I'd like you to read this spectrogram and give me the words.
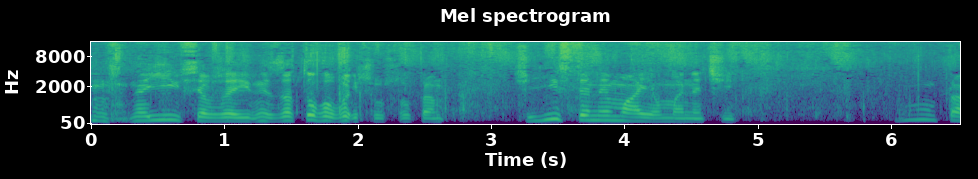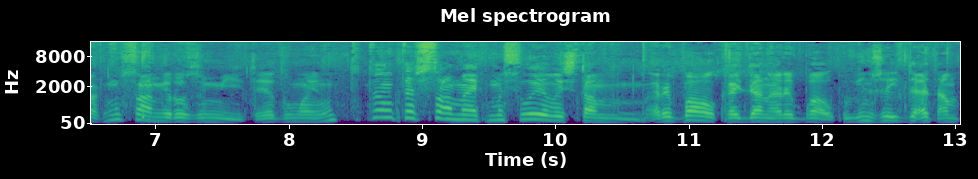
наївся вже і не за того вийшов, що там чи їсти немає в мене, чи. Ну так, ну самі розумієте. Я думаю, ну те, те ж саме, як мисливець, там рибалка йде на рибалку. Він же йде там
